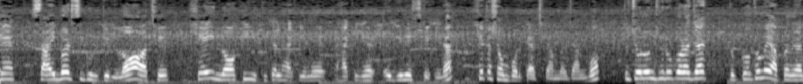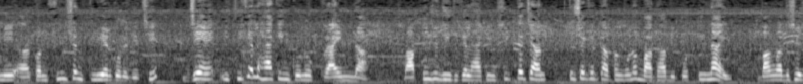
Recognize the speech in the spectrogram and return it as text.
যে সাইবার সিকিউরিটি ল আছে সেই ল কি ইথিক্যাল হ্যাকিং এর হ্যাকিং এর এগেনিস্টে কিনা, সেটা সম্পর্কে আজকে আমরা জানব। তো চলুন শুরু করা যাক। তো প্রথমে আপনাদের আমি কনফিউশন ক্লিয়ার করে দিচ্ছি যে ইথিক্যাল হ্যাকিং কোনো ক্রাইম না। বা আপনি যদি ইথিক্যাল হ্যাকিং শিখতে চান, তো সেক্ষেত্রে আপনার কোনো বাধা বিপত্তি নাই। বাংলাদেশের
